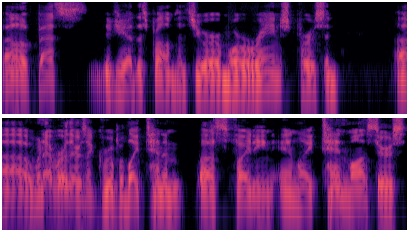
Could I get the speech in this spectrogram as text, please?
I don't know if Bats, if you had this problem since you were a more ranged person. Uh, whenever there was a group of like 10 of us fighting and like 10 monsters,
